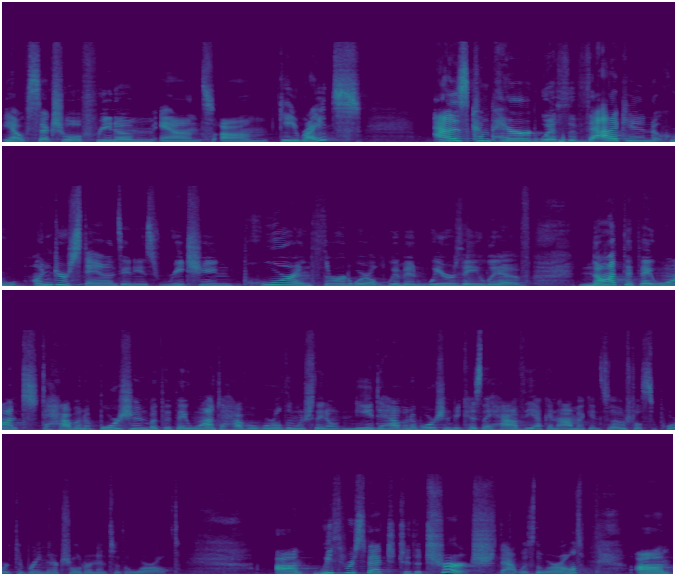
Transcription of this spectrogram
you know sexual freedom and um, gay rights as compared with the Vatican, who understands and is reaching poor and third world women where they live. Not that they want to have an abortion, but that they want to have a world in which they don't need to have an abortion because they have the economic and social support to bring their children into the world. Um, with respect to the church, that was the world, um,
